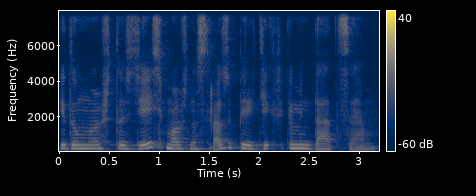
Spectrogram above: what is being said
И думаю, что здесь можно сразу перейти к рекомендациям.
